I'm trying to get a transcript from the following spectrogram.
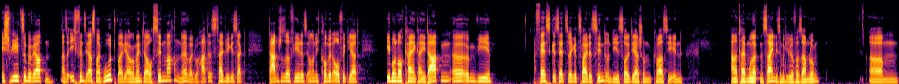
ist schwierig zu bewerten. Also ich finde es erstmal gut, weil die Argumente auch Sinn machen, ne? weil du hattest halt, wie gesagt, Datenschutzaffäre ist immer noch nicht komplett aufgeklärt. Immer noch keine Kandidaten äh, irgendwie festgesetzt, welche zwei das sind. Und die sollte ja schon quasi in anderthalb Monaten sein, diese Mitgliederversammlung. Ähm,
